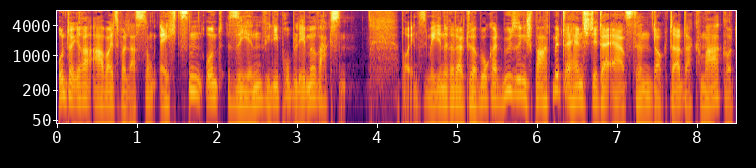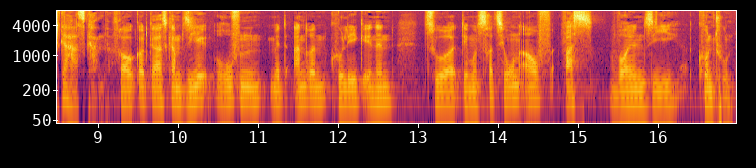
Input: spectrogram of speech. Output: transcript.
unter ihrer Arbeitsbelastung ächzen und sehen, wie die Probleme wachsen. Bei uns Medienredakteur Burkhard Büsing sprach mit der Hennstädter Ärztin Dr. Dagmar Gottke-Haskamp. Frau Gottke-Haskamp, Sie rufen mit anderen KollegInnen zur Demonstration auf. Was wollen Sie kundtun?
